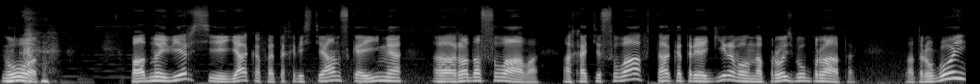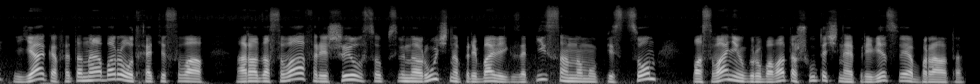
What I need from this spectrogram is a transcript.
Вот. По одной версии, Яков — это христианское имя э, Радослава, а Хатислав так отреагировал на просьбу брата. По другой, Яков — это наоборот Хатислав, а Радослав решил собственноручно прибавить к записанному писцом посланию грубовато-шуточное приветствие брата.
